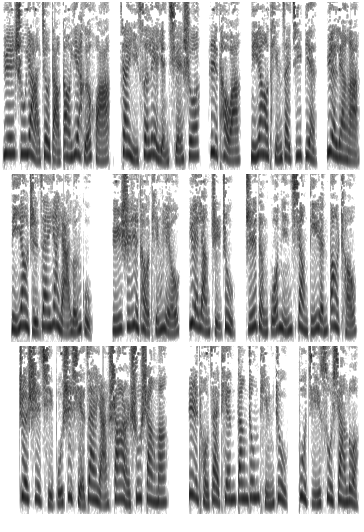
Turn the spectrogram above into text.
约书亚就祷告耶和华，在以色列眼前说：“日头啊！”你要停在基变，月亮啊，你要止在亚亚伦谷。于是日头停留，月亮止住，只等国民向敌人报仇。这事岂不是写在亚沙尔书上吗？日头在天当中停住，不急速下落，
